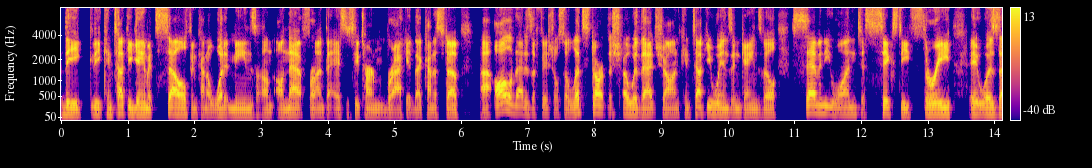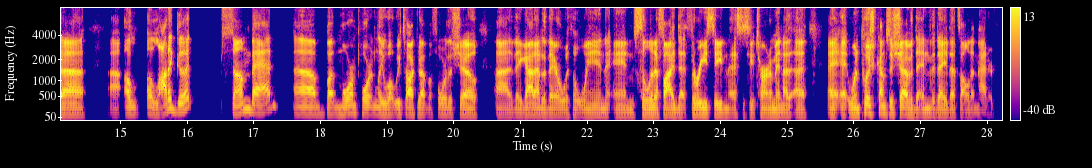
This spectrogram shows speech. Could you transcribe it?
the the Kentucky game itself and kind of what it means on on that front, the SEC tournament bracket, that kind of stuff. Uh, all of that is official. So let's start the show with that. Sean, Kentucky wins in Gainesville, seventy one to sixty three. It was uh, uh, a a lot of good, some bad. Uh, but more importantly, what we talked about before the show, uh, they got out of there with a win and solidified that three seed in the SEC tournament. Uh, uh, when push comes to shove, at the end of the day, that's all that mattered.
